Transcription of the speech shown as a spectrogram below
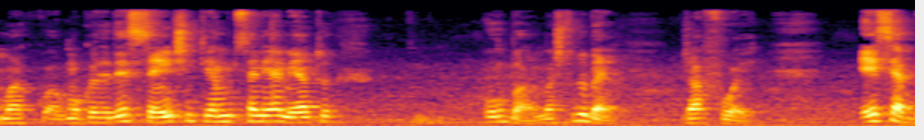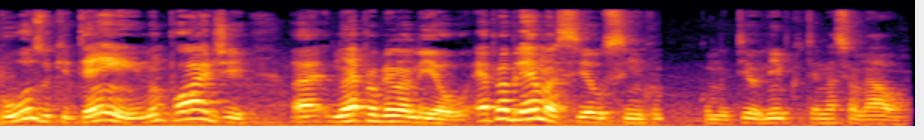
uma, alguma coisa decente em termos de saneamento urbano. Mas tudo bem, já foi. Esse abuso que tem não pode ah, não é problema meu, é problema seu sim, Comitê Olímpico Internacional.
